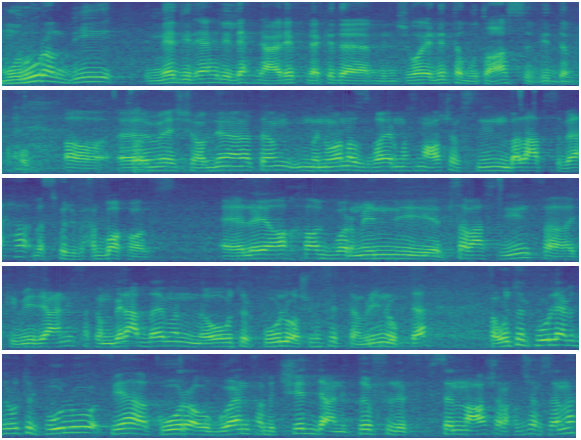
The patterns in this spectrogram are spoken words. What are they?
مرورا بالنادي الأهلي اللي إحنا عرفنا كده من شوية إن أنت متعصب جدا في حبه. آه آه، ماشي. مبدئيا أنا من وأنا صغير مثلا 10 سنين بلعب سباحة بس كنتش بحبها خالص. آه، ليا أخ أكبر مني بسبع سنين فكبير يعني فكان بيلعب دايما هو water polo وأشوفه في التمرين وبتاع. ف water polo لعبة ال water polo فيها كورة وجوان فبتشد يعني طفل في سن 10 11 سنة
